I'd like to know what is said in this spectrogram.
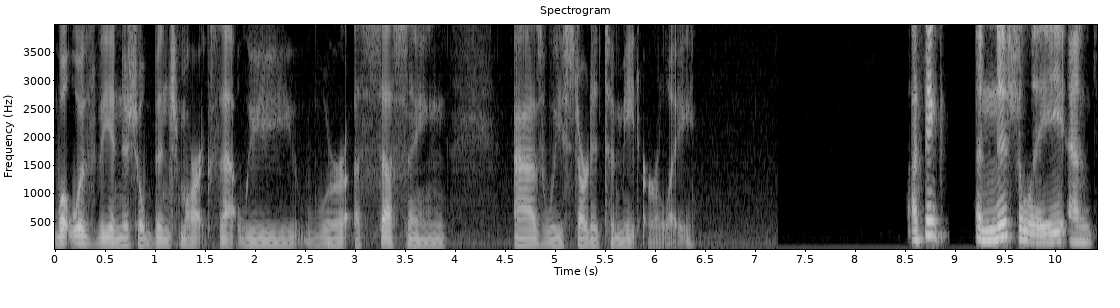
What was the initial benchmarks that we were assessing as we started to meet early? I think initially, and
